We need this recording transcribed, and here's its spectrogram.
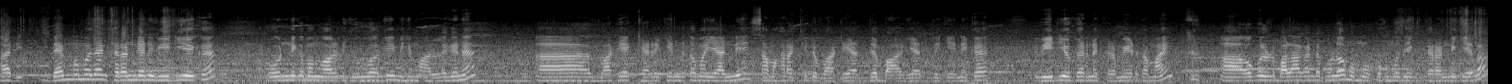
හරි. දැන් මම දැන් කරන්න යන වීඩියෝ එක ෆෝන් එක මම ඔයාලට කිව්වා වගේ මෙහෙම අල්ලගෙන වටයක් කැරකෙන්න තමයි යන්නේ. සමහරක් විට වටයක්ද භාගයක්ද කියන එක වීඩියෝ කරන ක්‍රමයට තමයි ඔගොල්ලන්ට බලා ගන්න පුළුවන් මම කොහොමද ඒක කරන්න කියලා.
